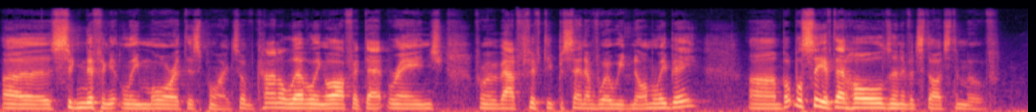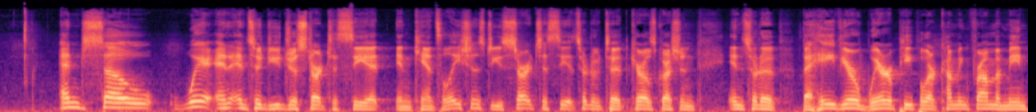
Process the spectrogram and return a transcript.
Uh, significantly more at this point. So I'm kind of leveling off at that range from about 50% of where we'd normally be. Um, but we'll see if that holds and if it starts to move. And so where and, and so do you just start to see it in cancellations? Do you start to see it sort of to Carol's question in sort of behavior where people are coming from? I mean,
